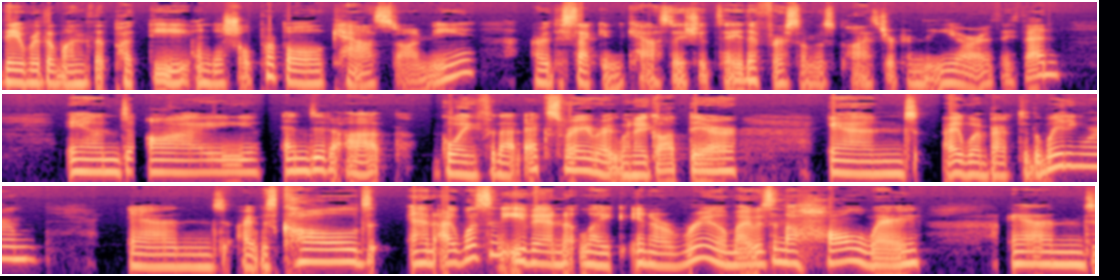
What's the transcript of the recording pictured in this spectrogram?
They were the ones that put the initial purple cast on me, or the second cast, I should say. The first one was plaster from the ER, as I said. And I ended up going for that x-ray right when I got there. And I went back to the waiting room and I was called and I wasn't even like in a room. I was in the hallway and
